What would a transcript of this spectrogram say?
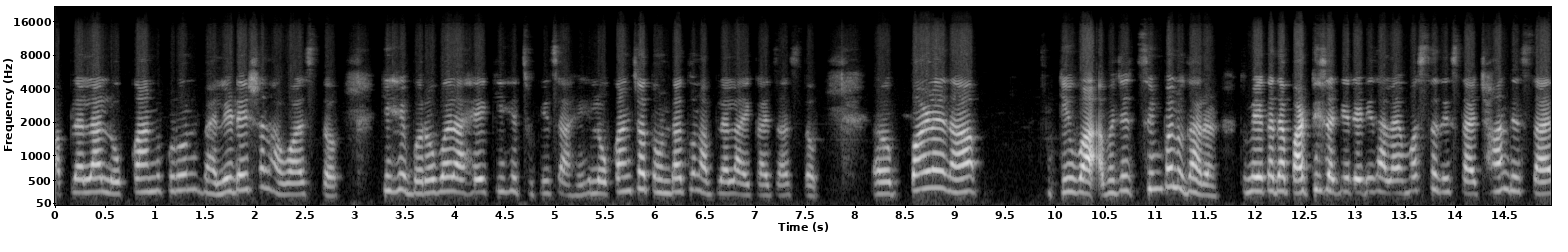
आपल्याला लोकांकडून व्हॅलिडेशन हवं असतं की हे बरोबर आहे की हे चुकीचं आहे. लोकांच्या तोंडातून आपल्याला ऐकायचं असतं. पण ना किंवा म्हणजे सिंपल उदाहरण, तुम्ही एखाद्या पार्टीसाठी रेडी झालाय, मस्त दिसताय, छान दिसताय.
